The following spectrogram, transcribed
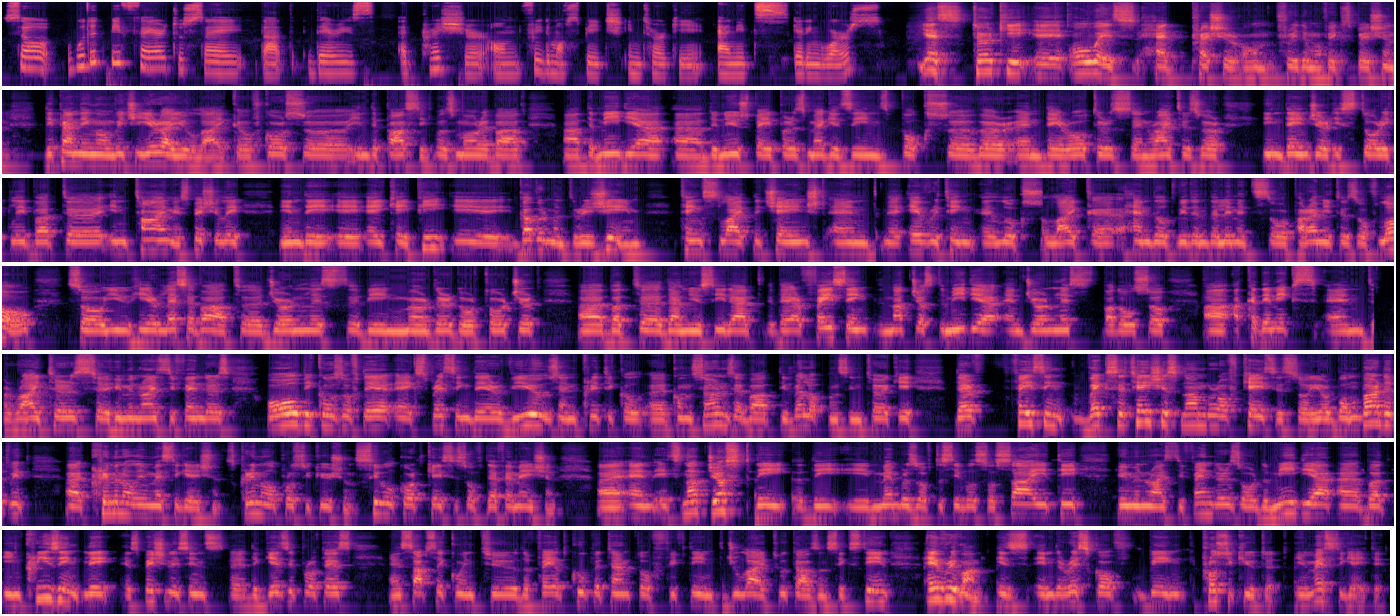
So, would it be fair to say that there is a pressure on freedom of speech in Turkey and it's getting worse? Yes, Turkey uh, always had pressure on freedom of expression, depending on which era you like. Of course, uh, in the past, it was more about uh, the media, uh, the newspapers, magazines, books uh, were, and their authors and writers were in danger historically. But uh, in time, especially in the uh, AKP government regime, things slightly changed and everything looks like handled within the limits or parameters of law. So you hear less about journalists being murdered or tortured uh, but uh, then you see that they are facing not just the media and journalists, but also uh, academics and writers, uh, human rights defenders, all because of their expressing their views and critical uh, concerns about developments in Turkey. They're facing vexatious number of cases. So you're bombarded with uh, criminal investigations, criminal prosecutions, civil court cases of defamation. Uh, and it's not just the, the members of the civil society, human rights defenders, or the media, uh, but increasingly, especially since uh, the Gezi protests, and subsequent to the failed coup attempt of 15th July 2016, everyone is in the risk of being prosecuted, investigated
